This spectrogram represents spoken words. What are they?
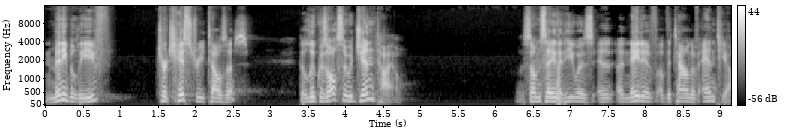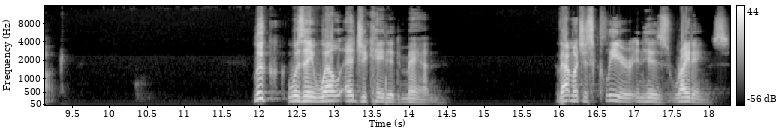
And many believe, church history tells us, that Luke was also a Gentile. Some say that he was a native of the town of Antioch. Luke was a well educated man. That much is clear in his writings.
